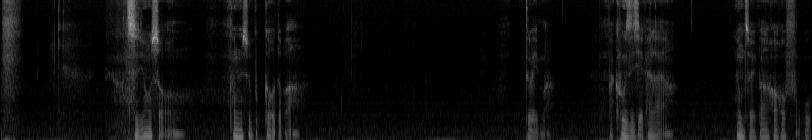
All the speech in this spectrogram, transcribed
只用手可能是不够的吧。对嘛，把裤子解开来啊，用嘴巴好好服务。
